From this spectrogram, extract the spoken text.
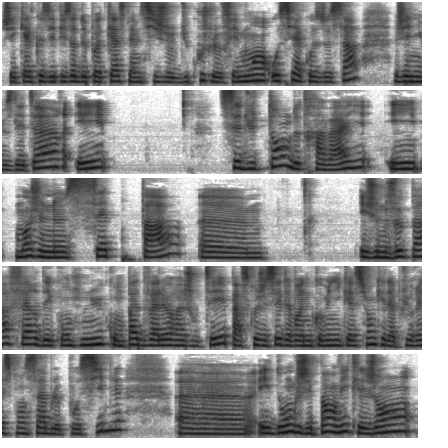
J'ai quelques épisodes de podcast, même si je, du coup je le fais moins aussi à cause de ça. J'ai une newsletter et c'est du temps de travail et moi je ne sais pas et je ne veux pas faire des contenus qui n'ont pas de valeur ajoutée parce que j'essaie d'avoir une communication qui est la plus responsable possible. Euh, et donc, j'ai pas envie que les gens.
